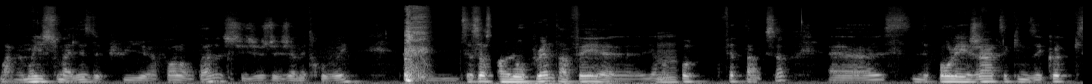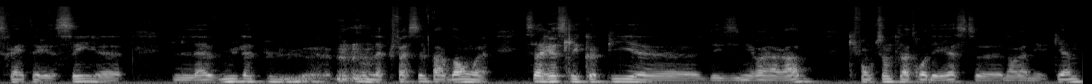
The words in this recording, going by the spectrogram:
Ouais, mais moi, il est sous ma liste depuis euh, fort longtemps. Je suis juste, je l'ai jamais trouvé. Euh, c'est ça, c'est un low print, en fait. Euh, il n'y en a Mhm. pas fait tant que ça. Euh, pour les gens tu sais, qui nous écoutent, qui seraient intéressés, euh, l'avenue la plus, euh, la plus facile, pardon, euh, ça reste les copies euh, des Émirats arabes qui fonctionnent sur la 3DS euh, nord-américaine.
